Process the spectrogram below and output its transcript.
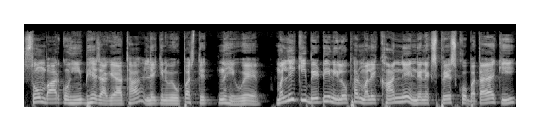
सोमवार को ही भेजा गया था, लेकिन वे उपस्थित नहीं हुए। मलिक की बेटी नीलोफर मलिक खान ने इंडियन एक्सप्रेस को बताया कि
